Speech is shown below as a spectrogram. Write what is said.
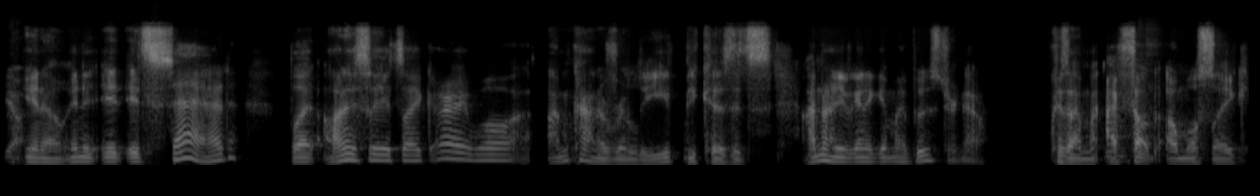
Yeah. You know, and it, it, it's sad, but honestly, it's like, all right, well, I'm kind of relieved because it's I'm not even going to get my booster now because I'm I mm. felt almost like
